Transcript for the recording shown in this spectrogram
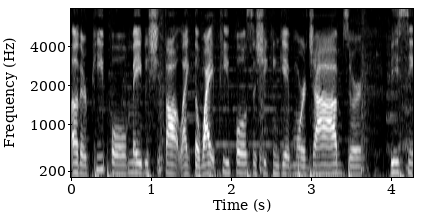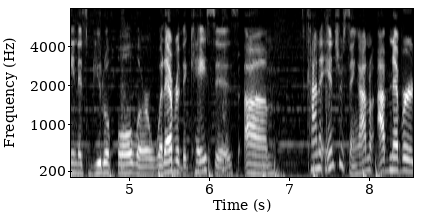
other people. Maybe she thought like the white people so she can get more jobs or be seen as beautiful or whatever the case is. Um kind of interesting. I don't, I've never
